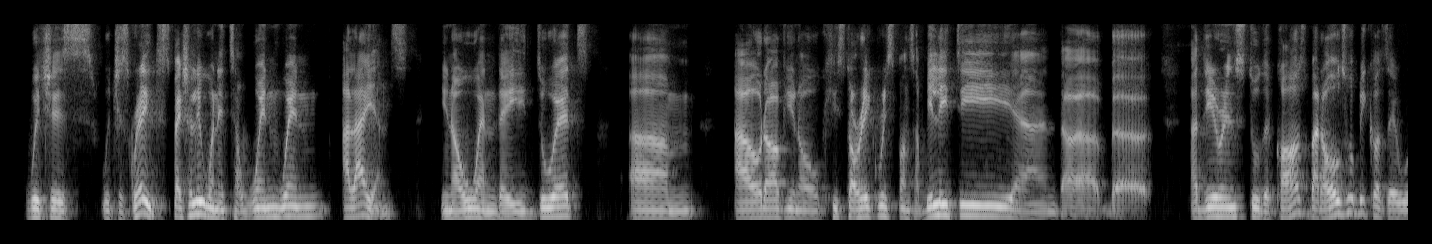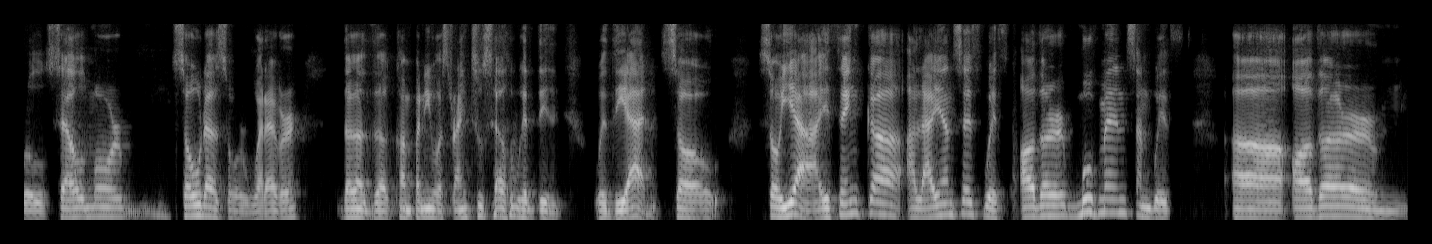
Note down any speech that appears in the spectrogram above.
which is which is great, especially when it's a win-win alliance. You know, when they do it um, out of you know historic responsibility and uh, uh, adherence to the cause, but also because they will sell more sodas or whatever the the company was trying to sell with the with the ad. So so yeah, I think uh, alliances with other movements and with uh, other um,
